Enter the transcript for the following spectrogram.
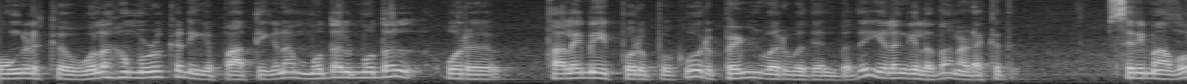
உங்களுக்கு உலகம் முழுக்க நீங்கள் பார்த்தீங்கன்னா முதல் முதல் ஒரு தலைமை பொறுப்புக்கு ஒரு பெண் வருவது என்பது இலங்கையில் தான் நடக்குது. சிரிமாவோ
